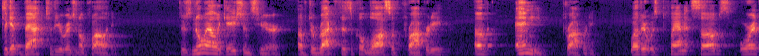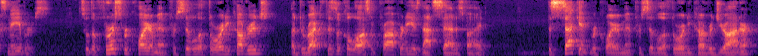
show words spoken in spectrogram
to get back to the original quality. There's no allegations here of direct physical loss of property of any property, whether it was Planet Subs or its neighbors. So the first requirement for civil authority coverage, a direct physical loss of property, is not satisfied. The second requirement for civil authority coverage, Your Honor,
